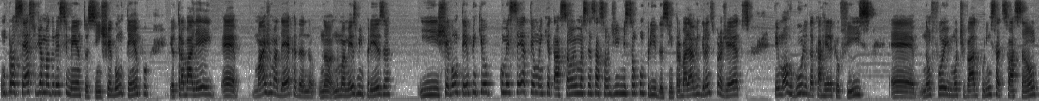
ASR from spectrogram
um, processo de amadurecimento assim. Chegou um tempo, eu trabalhei é, mais de uma década no, na, numa mesma empresa e chegou um tempo em que eu comecei a ter uma inquietação e uma sensação de missão cumprida. Assim, trabalhava em grandes projetos, tenho o maior orgulho da carreira que eu fiz é, não foi motivado por insatisfação,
